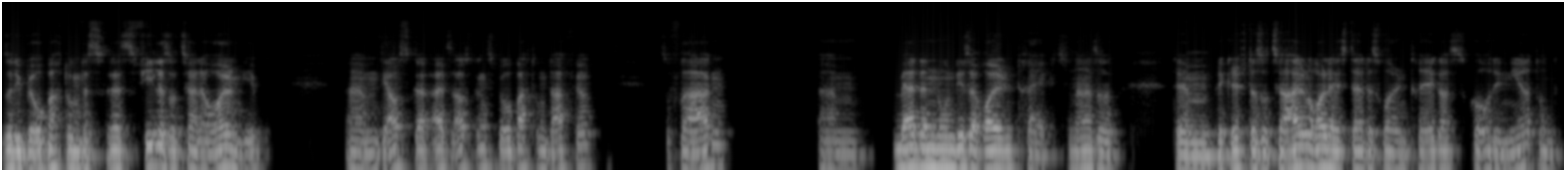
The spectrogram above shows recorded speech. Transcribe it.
also die Beobachtung, dass es viele soziale Rollen gibt ähm, die Ausg als Ausgangsbeobachtung dafür zu fragen, ähm, wer denn nun diese Rollen trägt. Ne? Also der Begriff der sozialen Rolle ist der des Rollenträgers koordiniert und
